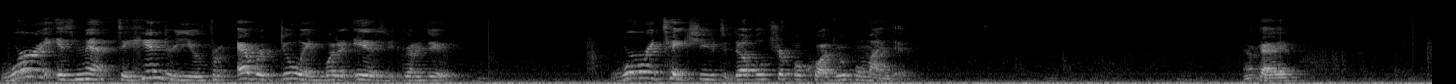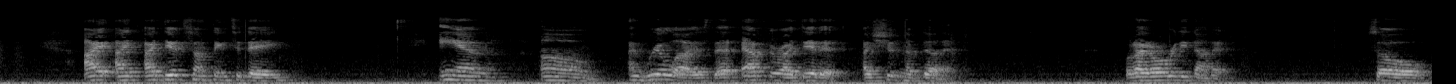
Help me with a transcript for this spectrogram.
worry is meant to hinder you from ever doing what it is that you're going to do. Worry takes you to double, triple, quadruple minded. Okay? I, I, I did something today and um, I realized that after I did it, I shouldn't have done it. But I'd already done it. So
